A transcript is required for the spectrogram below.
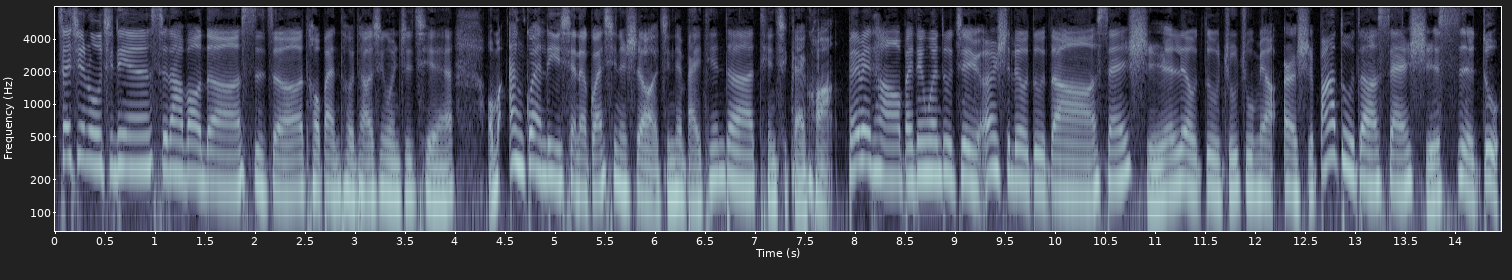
在进入今天四大报的四则头版头条新闻之前，我们按惯例先来关心的是哦，今天白天的天气概况。北北桃白天温度介于二十六度到三十六度，竹竹苗二十八度到三十四度，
